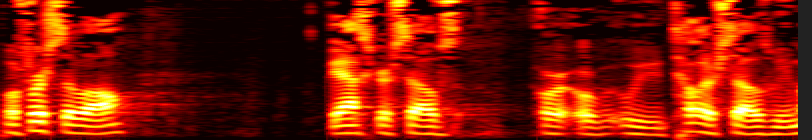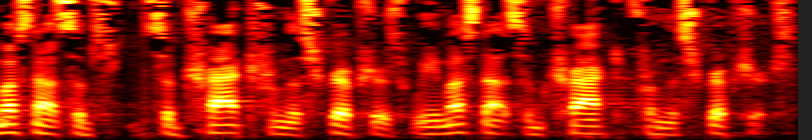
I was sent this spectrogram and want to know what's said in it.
Well, first of all, we ask ourselves, or, or we tell ourselves we must not sub- subtract from the scriptures. We must not subtract from the scriptures.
